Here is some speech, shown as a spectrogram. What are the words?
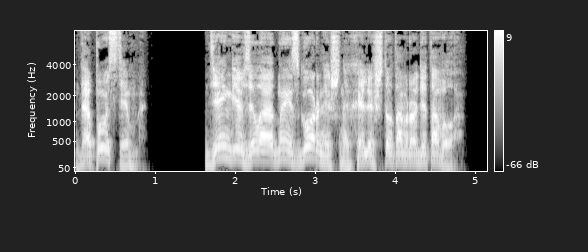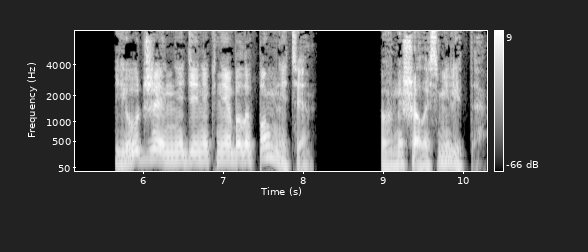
«Допустим. Деньги взяла одна из горничных или что-то вроде того». «И у Дженни денег не было, помните?» — вмешалась Мелитта.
